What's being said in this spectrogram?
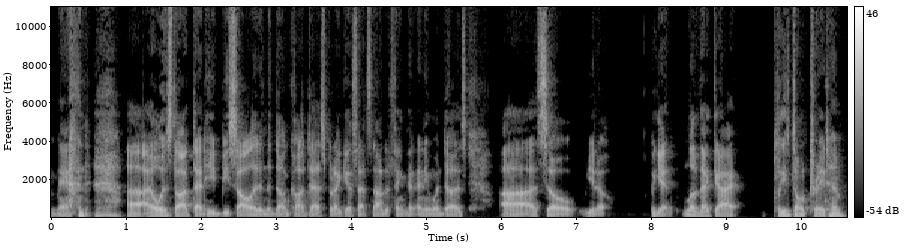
man, uh, I always thought that he'd be solid in the dunk contest, but I guess that's not a thing that anyone does. Uh, so, you know, again, love that guy. Please don't trade him.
